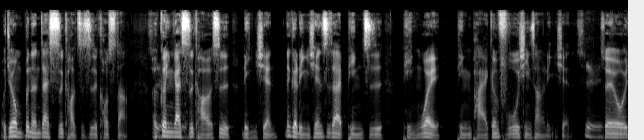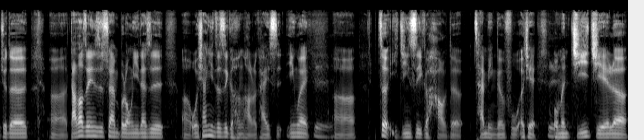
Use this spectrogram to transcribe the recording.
我觉得我们不能再思考只是 cost down，而更应该思考的是领先。那个领先是在品质、品味、品牌跟服务性上的领先。是，所以我觉得，呃，达到这件事虽然不容易，但是呃，我相信这是一个很好的开始，因为呃，这已经是一个好的产品跟服务，而且我们集结了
